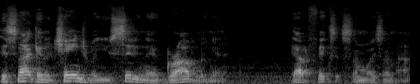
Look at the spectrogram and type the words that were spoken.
it's not going to change by you sitting there groveling in it. Got to fix it some way somehow.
